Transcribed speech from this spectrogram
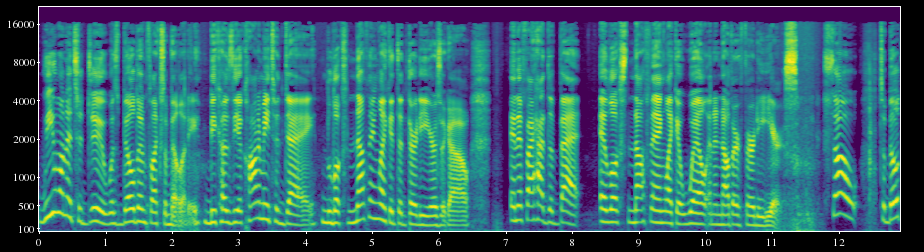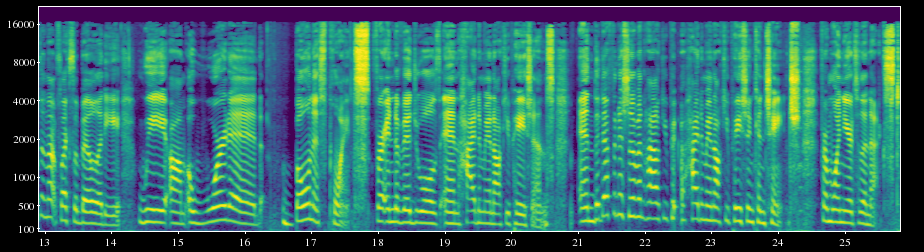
we wanted to do was build in flexibility because the economy today looks nothing like it did 30 years ago. And if I had to bet, it looks nothing like it will in another 30 years. So, to build in that flexibility, we um, awarded bonus points for individuals in high demand occupations. And the definition of a high, occupa- high demand occupation can change from one year to the next.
